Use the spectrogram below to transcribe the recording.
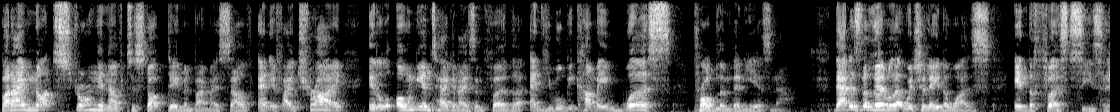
but I'm not strong enough to stop Damon by myself. And if I try, it'll only antagonize him further and he will become a worse problem than he is now. That is the level at which Elena was in the first season.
